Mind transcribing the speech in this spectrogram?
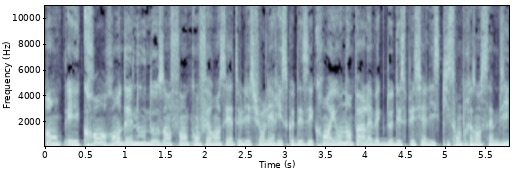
en écran. Rendez-nous nos enfants, conférences et ateliers sur les risques des écrans et on en parle avec deux des spécialistes qui sont présents samedi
